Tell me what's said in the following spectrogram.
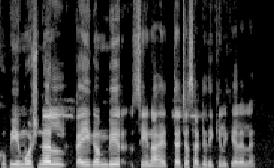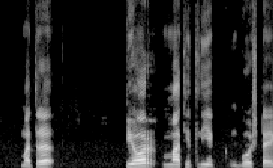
खूप इमोशनल काही गंभीर सीन आहेत त्याच्यासाठी देखील केलेलं आहे. मात्र प्युअर मातीतली एक गोष्ट आहे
